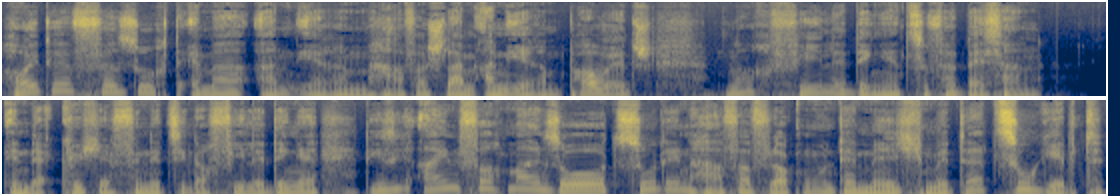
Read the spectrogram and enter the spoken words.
Heute versucht Emma an ihrem Haferschleim, an ihrem Porridge noch viele Dinge zu verbessern. In der Küche findet sie noch viele Dinge, die sie einfach mal so zu den Haferflocken und der Milch mit dazugibt.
